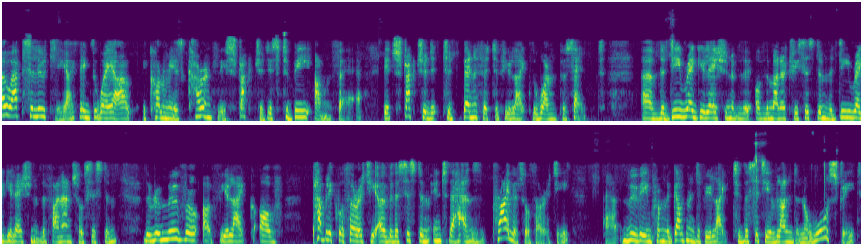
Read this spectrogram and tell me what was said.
Oh, absolutely. I think the way our economy is currently structured is to be unfair. It's structured to benefit, if you like, the 1%. Um, the deregulation of the, of the monetary system, the deregulation of the financial system, the removal, of, if you like, of public authority over the system into the hands of private authority, uh, moving from the government, if you like, to the City of London or Wall Street,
